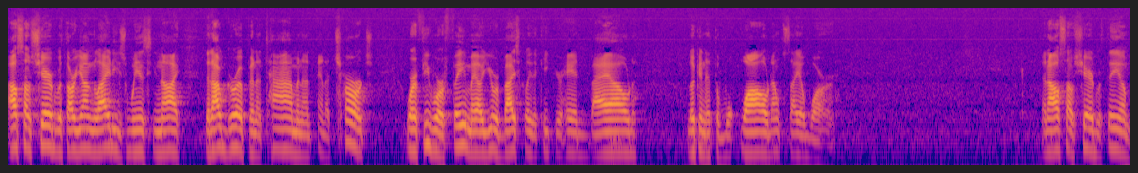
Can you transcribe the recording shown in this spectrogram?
I also shared with our young ladies Wednesday night that I grew up in a time in a, in a church where if you were a female, you were basically to keep your head bowed looking at the wall, don't say a word. And I also shared with them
